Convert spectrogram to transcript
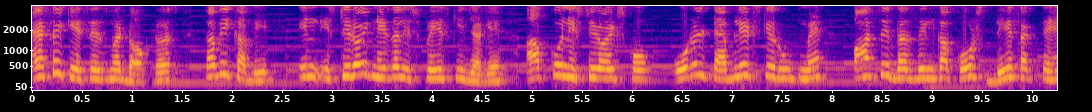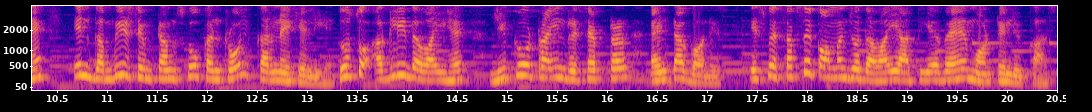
ऐसे केसेस में डॉक्टर्स कभी कभी इन स्टेरॉइड नेजल स्प्रेज की जगह आपको इन स्टेरॉइड्स को ओरल टैबलेट्स के रूप में पाँच से दस दिन का कोर्स दे सकते हैं इन गंभीर सिम्टम्स को कंट्रोल करने के लिए। दोस्तों, अगली दवाई है ल्यूकोट्राइन रिसेप्टर एंटागोनिस इसमें सबसे कॉमन जो दवाई आती है, वह है मोन्टेल्यूकास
